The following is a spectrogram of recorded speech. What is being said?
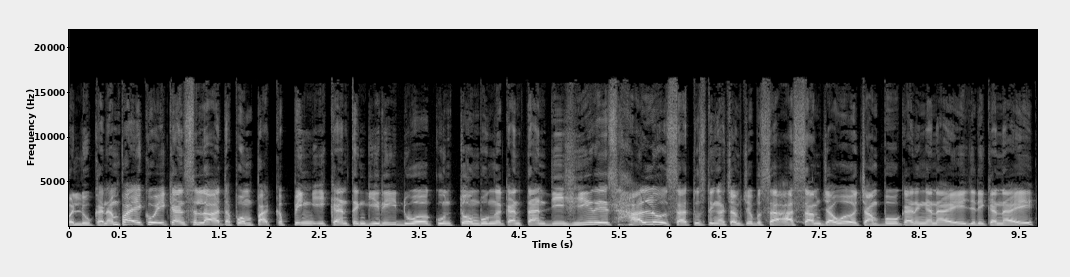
Perlukan empat ekor ikan selah ataupun empat keping ikan tenggiri, dua kuntung bunga kantan dihiris halus satu setengah camca besar asam jawa campurkan dengan air jadikan air,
